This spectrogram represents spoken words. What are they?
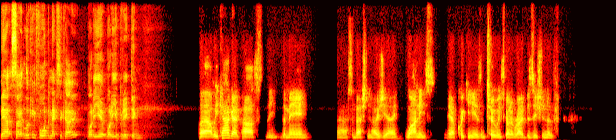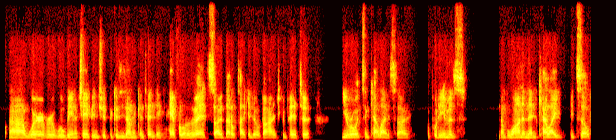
Now, so looking forward to Mexico, what are you what are you predicting? Uh, we can't go past the the man, uh, Sebastian Ogier. One, he's how quick he is, and two, he's got a road position of uh, wherever it will be in a championship because he's only contending a handful of events. So that'll take into advantage compared to Euroits and Kalle. So I'll put him as number one, and then Kalle itself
